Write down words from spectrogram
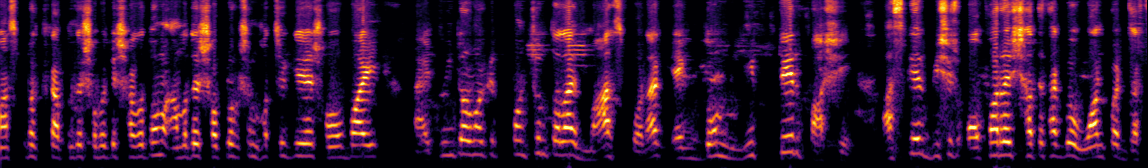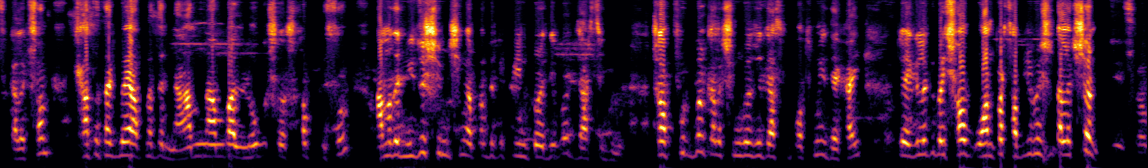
মাস প্রোডাক্ট থেকে আপনাদের সবাইকে স্বাগতম। আমাদের সব লোকেশন হচ্ছে গিয়ে সবাই টুইন টাওয়ার মার্কেট পঞ্চম তলায় মাস প্রোডাক্ট একদম লিফটের পাশে। আজকের বিশেষ অফারের সাথে থাকবে ওয়ান পার্ট জার্সি কালেকশন সাথে থাকবে আপনাদের নাম নাম্বার লোগো সহ সবকিছু। আমাদের নিজস্ব মেশিন আপনাদেরকে প্রিন্ট করে দিব জার্সি গুলো সব ফুটবল কালেকশনগুলো যদি আজকে প্রথমেই দেখাই তো এগুলো কি ভাই সব ওয়ান পার্ট সাবলিমেশন কালেকশন সব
